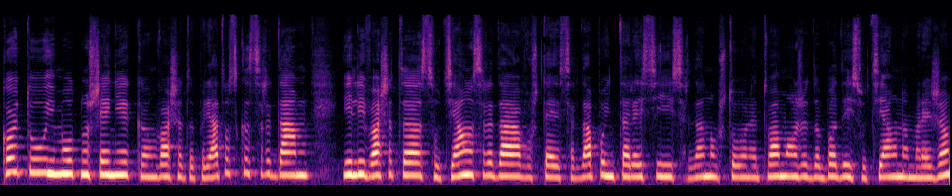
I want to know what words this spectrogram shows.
който има отношение към вашата приятелска среда или вашата социална среда, въобще среда по интереси, среда на общуване. Това може да бъде и социална мрежа.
